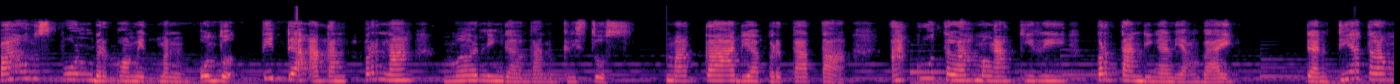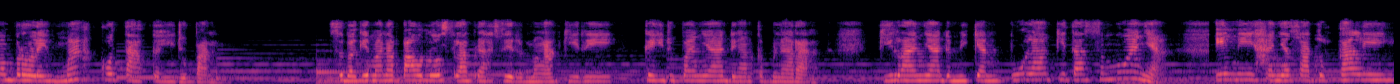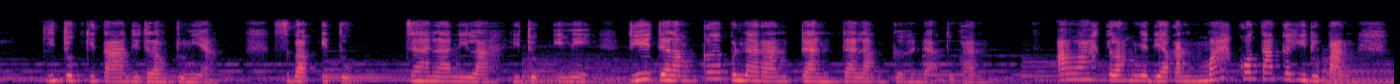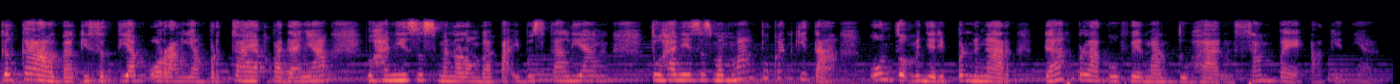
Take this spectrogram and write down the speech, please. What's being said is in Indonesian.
Paulus pun berkomitmen untuk tidak akan pernah meninggalkan Kristus. Maka dia berkata, "Aku telah mengakhiri pertandingan yang baik, dan dia telah memperoleh mahkota kehidupan." Sebagaimana Paulus telah berhasil mengakhiri kehidupannya dengan kebenaran. Kiranya demikian pula kita semuanya. Ini hanya satu kali hidup kita di dalam dunia. Sebab itu, jalanilah hidup ini di dalam kebenaran dan dalam kehendak Tuhan. Allah telah menyediakan mahkota kehidupan kekal bagi setiap orang yang percaya kepadanya. Tuhan Yesus menolong Bapak Ibu sekalian. Tuhan Yesus memampukan kita untuk menjadi pendengar dan pelaku firman Tuhan sampai akhirnya.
